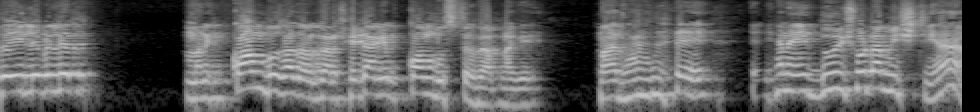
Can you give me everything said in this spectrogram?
যেই লেভেলের মানে কম বোঝা দরকার, সেটা আগে কম বুঝতে হবে আপনাকে। মানে এখানে দুইশোটা মিষ্টি হ্যাঁ?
